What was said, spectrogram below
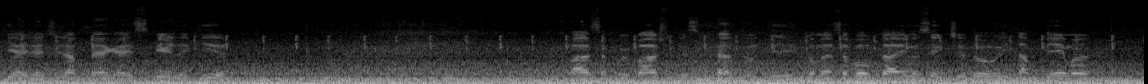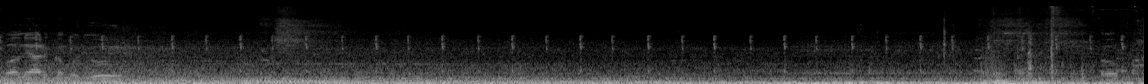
Aqui a gente já pega a esquerda aqui, ó. passa por baixo desse viaduto e começa a voltar aí no sentido Itapema, Balneário Camboriú. Opa!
